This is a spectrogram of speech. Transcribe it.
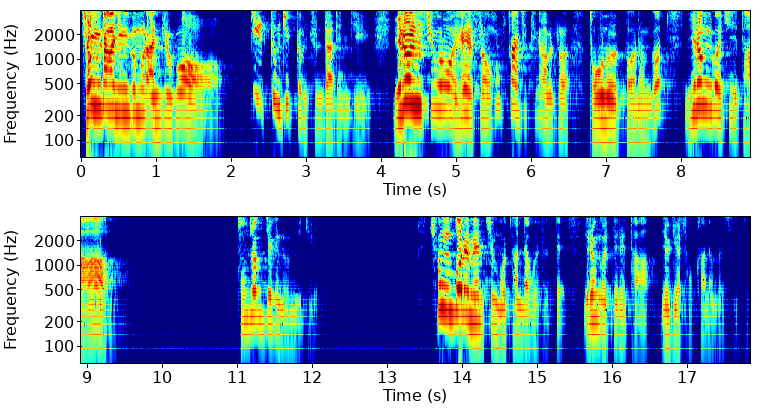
정당한 임금을 안 주고 찔끔찔끔 준다든지 이런 식으로 해서 혹사시켜가면서 돈을 버는 것 이런 것이 다 부정적인 의미지요. 형벌을 면치 못한다고 했을 때 이런 것들이 다 여기에 속하는 것이죠.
